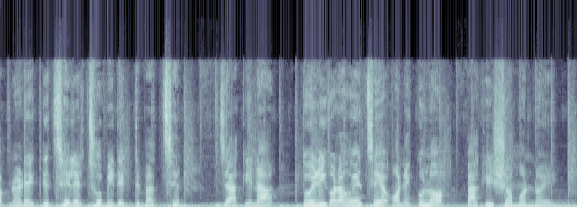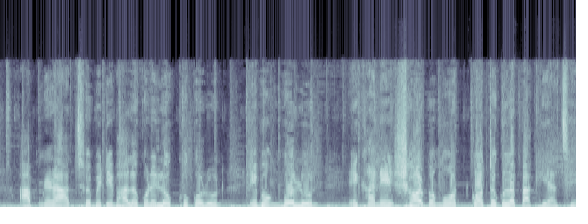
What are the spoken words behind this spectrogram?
আপনারা একটি ছেলের ছবি দেখতে পাচ্ছেন, যা কিনা তৈরি করা হয়েছে অনেকগুলো পাখির সমন্বয়ে। আপনারা ছবিটি ভালো করে লক্ষ্য করুন এবং বলুন, এখানে সর্বমোট কতগুলো পাখি আছে।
